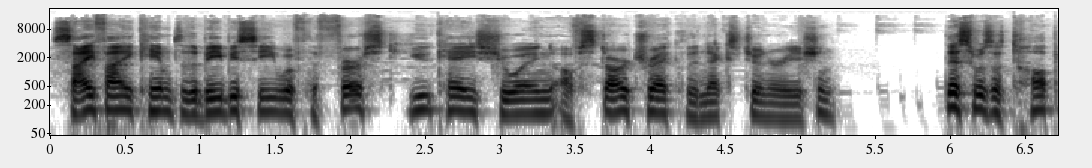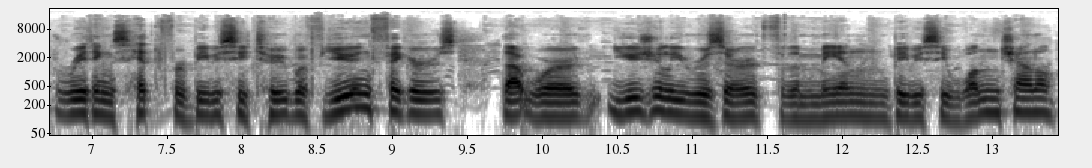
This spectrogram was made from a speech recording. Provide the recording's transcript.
Sci fi came to the BBC with the first UK showing of Star Trek The Next Generation. This was a top ratings hit for BBC Two with viewing figures that were usually reserved for the main BBC One channel.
